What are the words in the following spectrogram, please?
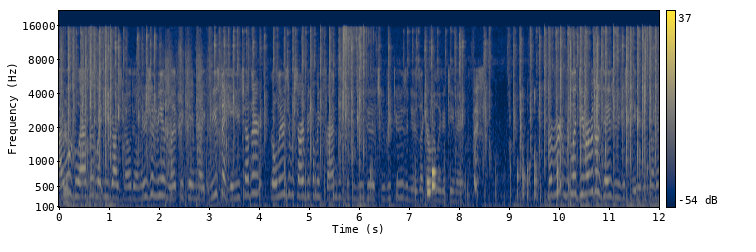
I will gladly let you guys know the only reason me and Lit became like we used to hate each other. The only reason we started becoming friends is because we did a two v twos and he was like a really good teammate. remember, like, do you remember those days where you just hated each other?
